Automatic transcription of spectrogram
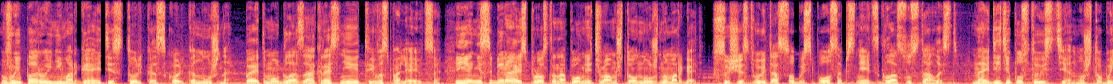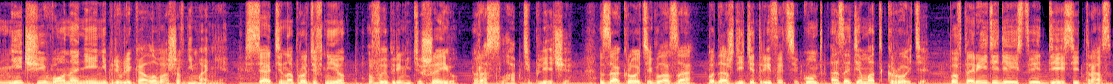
вы по порой не моргаете столько, сколько нужно, поэтому глаза краснеют и воспаляются. И я не собираюсь просто напомнить вам, что нужно моргать. Существует особый способ снять с глаз усталость. Найдите пустую стену, чтобы ничего на ней не привлекало ваше внимание. Сядьте напротив нее, выпрямите шею, расслабьте плечи. Закройте глаза, подождите 30 секунд, а затем откройте. Повторите действие 10 раз.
